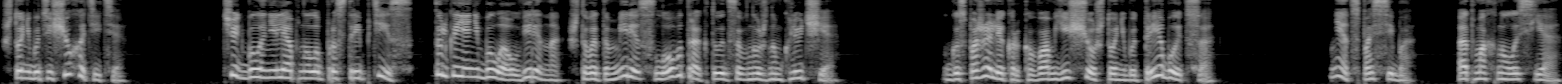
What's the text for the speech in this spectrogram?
«Что-нибудь еще хотите?» Чуть было не ляпнула про стриптиз, только я не была уверена, что в этом мире слово трактуется в нужном ключе. «Госпожа лекарка, вам еще что-нибудь требуется?» «Нет, спасибо», — отмахнулась я.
